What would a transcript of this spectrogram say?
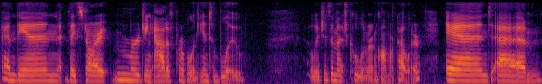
And then they start merging out of purple and into blue, which is a much cooler and calmer color. And um,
